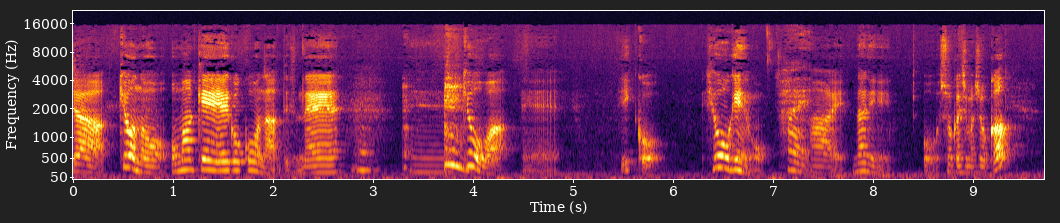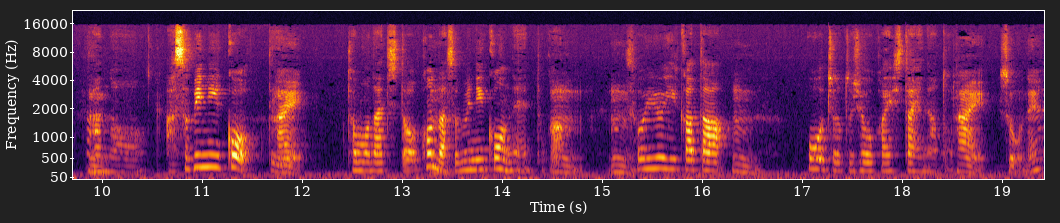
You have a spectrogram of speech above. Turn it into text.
じゃあ今日のおまけ英語コーナーですね、えー今日は、えー、1個表現を、はい、はい、何を紹介しましょうか？うん。あの遊びに行こうっていう、はい。友達と今度遊びに行こうねとか、うん。うん。そういう言い方うん。をちょっと紹介したいなと、はい。そうね。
